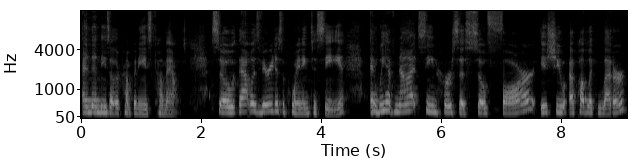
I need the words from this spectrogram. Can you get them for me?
and then these other companies come out. So that was very disappointing to see. And we have not seen HRSA so far issue a public letter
